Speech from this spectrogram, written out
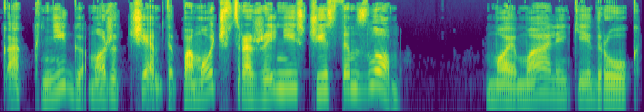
«Как книга может чем-то помочь в сражении с чистым злом?» «Мой маленький друг,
